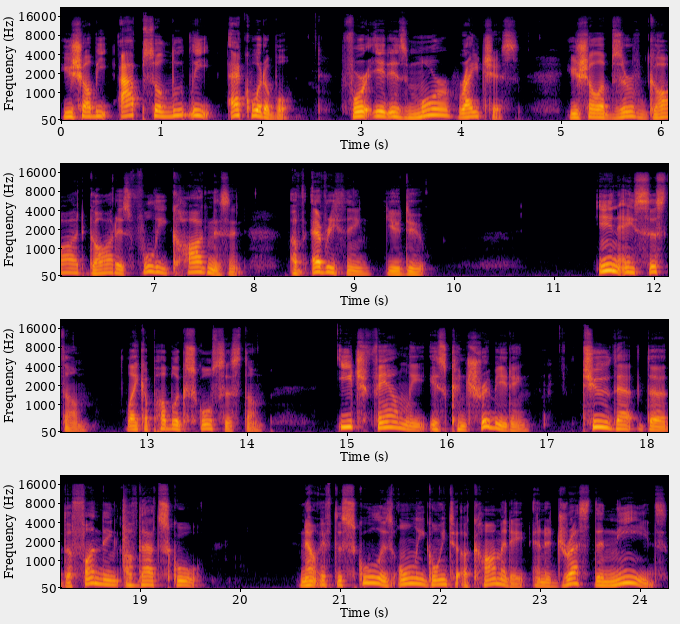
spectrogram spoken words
You shall be absolutely equitable, for it is more righteous. You shall observe God. God is fully cognizant of everything you do. In a system like a public school system, each family is contributing to that the, the funding of that school. Now, if the school is only going to accommodate and address the needs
